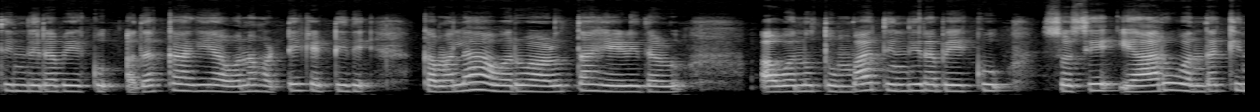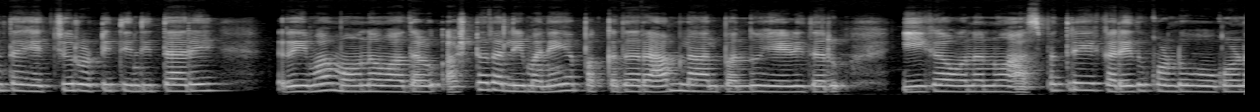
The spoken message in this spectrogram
ತಿಂದಿರಬೇಕು. ಅದಕ್ಕಾಗಿ ಅವನ ಹೊಟ್ಟೆ ಕೆಟ್ಟಿದೆ. ಕಮಲಾ ಅವರು ಅಳುತ್ತಾ ಹೇಳಿದಳು, ಅವನು ತುಂಬ ತಿಂದಿರಬೇಕು. ಸೊಸೆ, ಯಾರು ಒಂದಕ್ಕಿಂತ ಹೆಚ್ಚು ರೊಟ್ಟಿ ತಿಂದಿದ್ದಾರೆ. ರೀಮಾ ಮೌನವಾದಳು. ಅಷ್ಟರಲ್ಲಿ ಮನೆಯ ಪಕ್ಕದ ರಾಮಲಾಲ್ ಬಂದು ಹೇಳಿದರು, ಈಗ ಅವನನ್ನು ಆಸ್ಪತ್ರೆಗೆ ಕರೆದುಕೊಂಡು ಹೋಗೋಣ.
